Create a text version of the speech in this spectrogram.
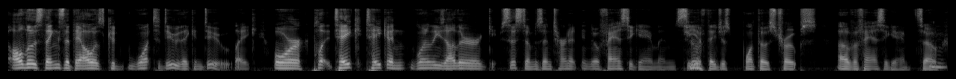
all those things that they always could want to do, they can do. Like or pl- take take an, one of these other g- systems and turn it into a fantasy game and see Sure. if they just want those tropes of a fantasy game. So Mhm.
